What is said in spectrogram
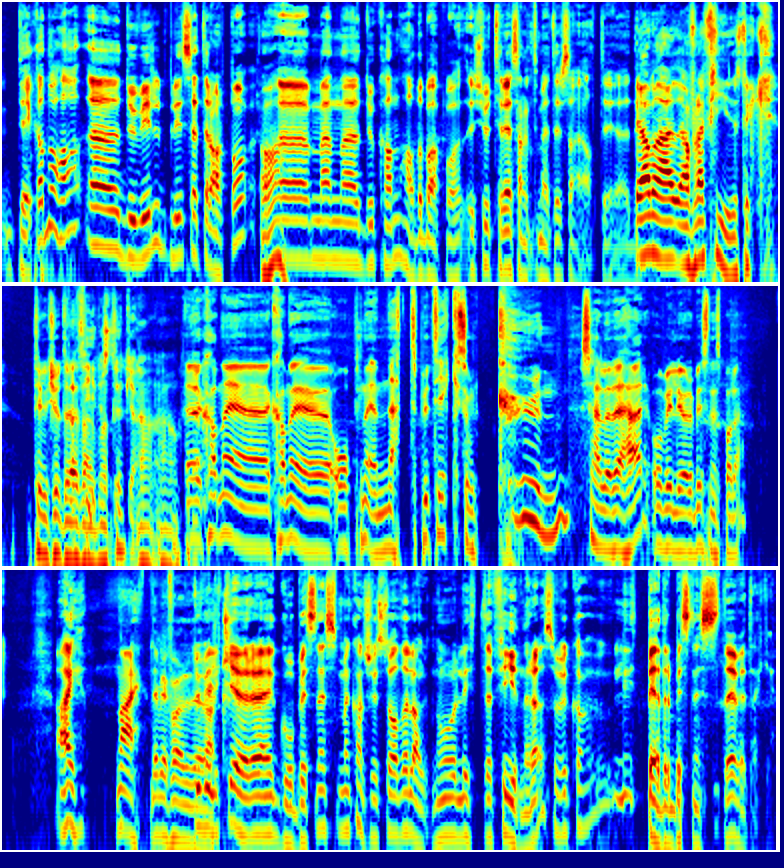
Det kan du ha. Eh, Du vil bli sett rart på, eh, men eh, du kan ha det bakpå. 23 cm, sa jeg alltid. Ja, men er, ja, for det er fire stykk til 23 er cm. ja. ja, okay. Kan jeg, kan jeg åpne en nettbutikk som kun selger det her, og vil gjøre business på det? Nei, Nei, det blir for du vil ikke gjøre god business, men kanskje hvis du hadde laget noe litt finere, så vi kan litt bedre business. Det vet jeg ikke.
